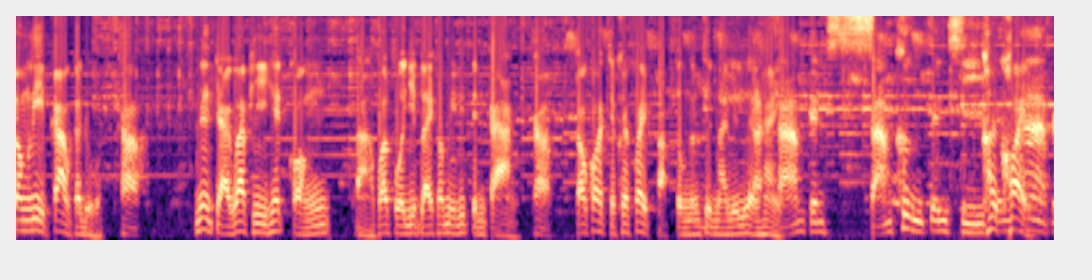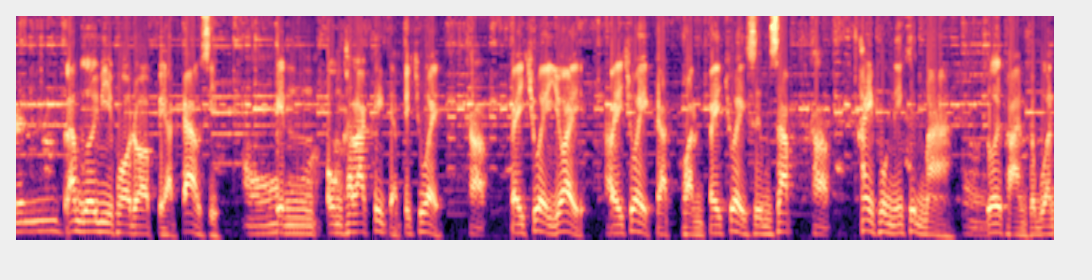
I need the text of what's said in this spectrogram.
ต้องรีบก้าวกระโดด ครับเนื่องจากว่า pH ของอ่าฟอสโฟยิบไลท์เขามีฤทธิ์เป็นกลางครับเขาก็จะค่อยๆ ปรับตรงนั้นขึ้นมาเรื่อยๆให้ สามเป็นสามครึ่งเป็นสี่ค่อยๆ เป็นห้าเป็นแล้วโดยมีพอดอแปดเก้าสิบอ๋อเป็นองคลักษ์ที่จะไปช่วย ครับ ไปช่วยย่อยครับไปช่วยกัดผ่อนไปช่วยซึมซับ ครับ ให้พวกนี้ขึ้นมาอืมโดยผ่านกระบวน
